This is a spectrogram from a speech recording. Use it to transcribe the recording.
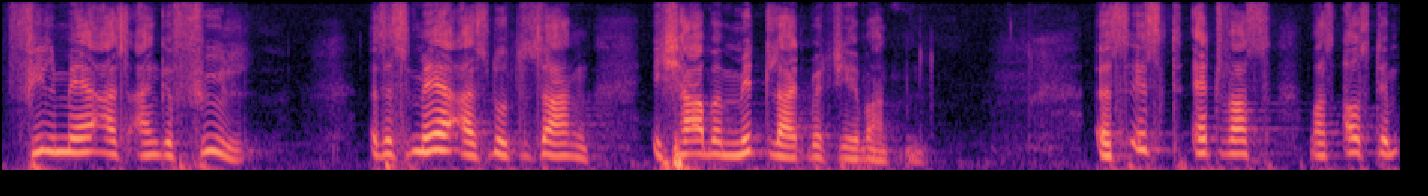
viel mehr als ein Gefühl, es ist mehr als nur zu sagen, ich habe Mitleid mit jemandem. Es ist etwas, was aus dem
